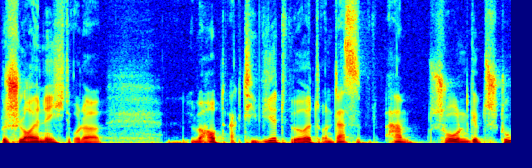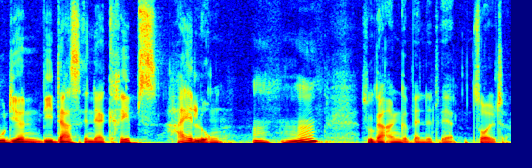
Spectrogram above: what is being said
beschleunigt oder überhaupt aktiviert wird. Und das haben, schon gibt es Studien, wie das in der Krebsheilung sogar angewendet werden sollte.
